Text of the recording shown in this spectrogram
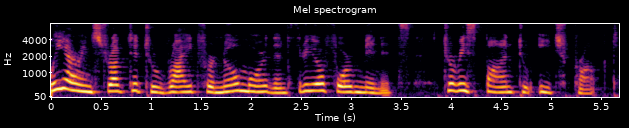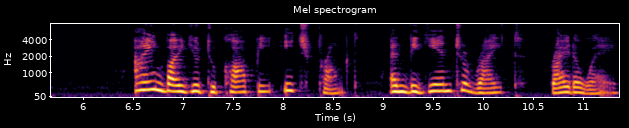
We are instructed to write for no more than three or four minutes to respond to each prompt. I invite you to copy each prompt and begin to write right away.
